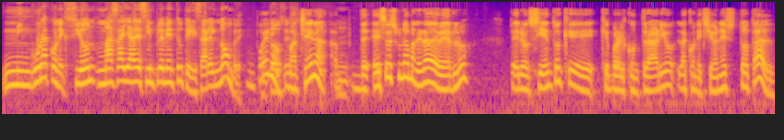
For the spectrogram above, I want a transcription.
ninguna conexión más allá de simplemente utilizar el nombre. Bueno, Marchena, mm. eso es una manera de verlo, pero siento que, que por el contrario la conexión es total,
